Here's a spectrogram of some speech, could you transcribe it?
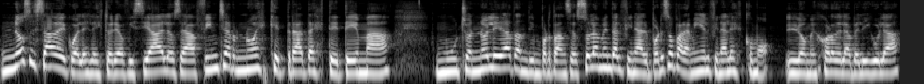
No se sabe cuál es la historia oficial, o sea, Fincher no es que trata este tema mucho, no le da tanta importancia, solamente al final. Por eso para mí el final es como lo mejor de la película.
